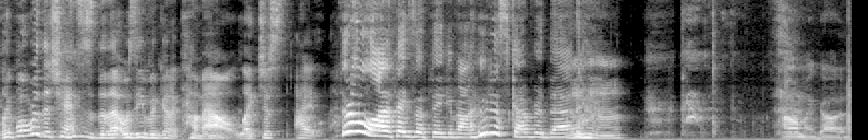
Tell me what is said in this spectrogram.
like what were the chances that that was even gonna come out like just i there's a lot of things to think about. Who discovered that? Mm-hmm. oh my god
